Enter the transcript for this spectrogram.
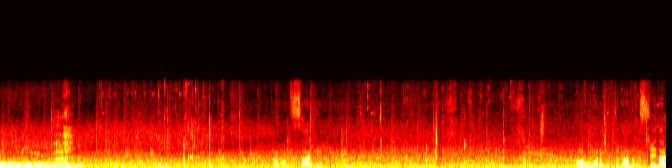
oh, oh, oh, oh, oh, oh, oh. Tamam sakin. Abi umarım bu tırmandığımız şeyler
